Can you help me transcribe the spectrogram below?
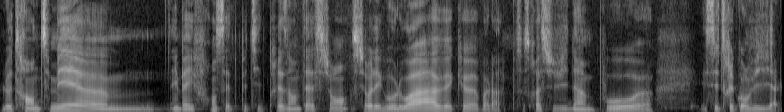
le 30 mai, euh, eh ben, ils feront cette petite présentation sur les Gaulois avec, voilà, ce sera suivi d'un pot et c'est très convivial.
